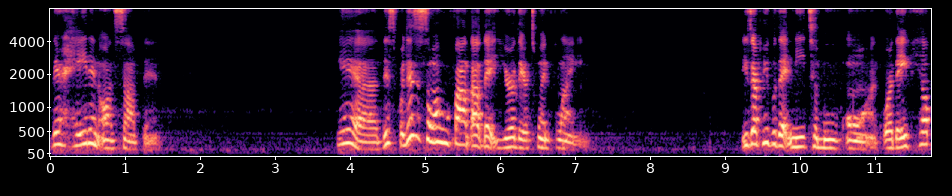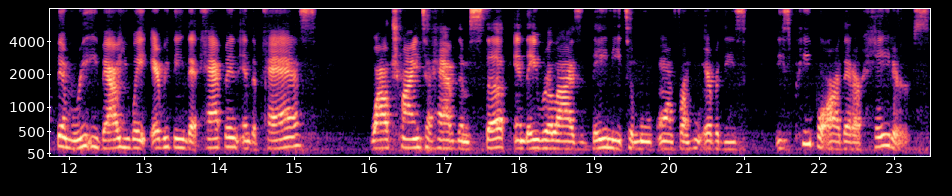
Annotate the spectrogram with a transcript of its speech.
they're hating on something. Yeah, this this is someone who found out that you're their twin flame. These are people that need to move on or they've helped them reevaluate everything that happened in the past while trying to have them stuck and they realize they need to move on from whoever these these people are that are haters.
